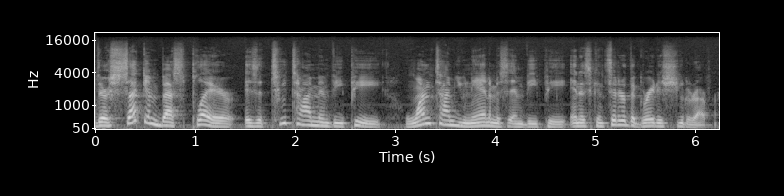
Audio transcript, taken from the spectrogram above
Their second best player is a two time MVP, one time unanimous MVP, and is considered the greatest shooter ever.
